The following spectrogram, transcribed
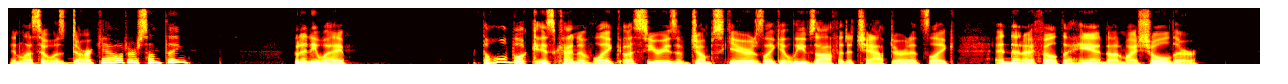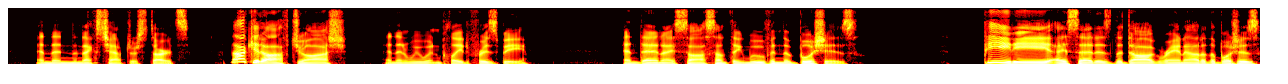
unless it was dark out or something. But anyway, the whole book is kind of like a series of jump scares. Like it leaves off at a chapter and it's like, and then I felt a hand on my shoulder. And then the next chapter starts. Knock it off, Josh. And then we went and played frisbee. And then I saw something move in the bushes. Petey, I said as the dog ran out of the bushes.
